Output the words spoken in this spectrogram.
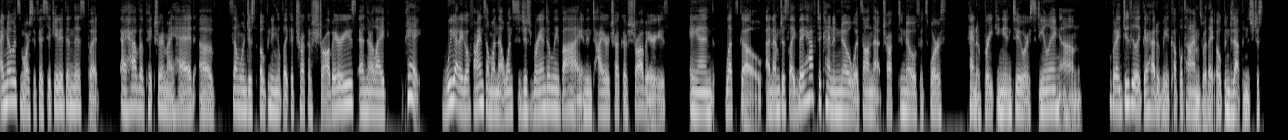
I know it's more sophisticated than this, but I have a picture in my head of someone just opening up like a truck of strawberries and they're like, okay, we got to go find someone that wants to just randomly buy an entire truck of strawberries and let's go. And I'm just like, they have to kind of know what's on that truck to know if it's worth kind of breaking into or stealing. Um, but I do feel like there had to be a couple times where they opened it up and it's just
